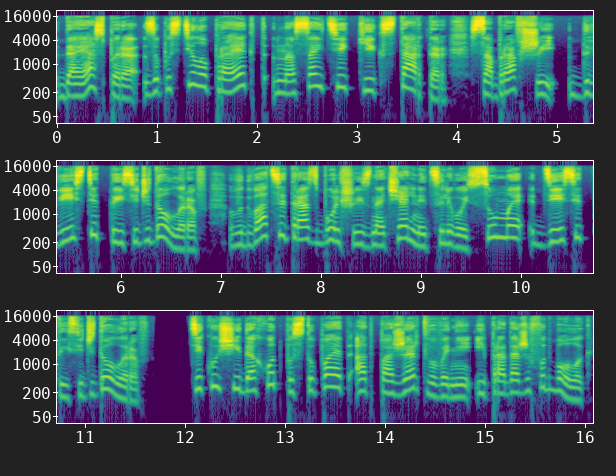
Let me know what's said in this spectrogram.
Диаспора запустила проект на сайте Kickstarter, собравший 200 тысяч долларов, в 20 раз больше изначальной целевой суммы 10 тысяч долларов. Текущий доход поступает от пожертвований и продажи футболок,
